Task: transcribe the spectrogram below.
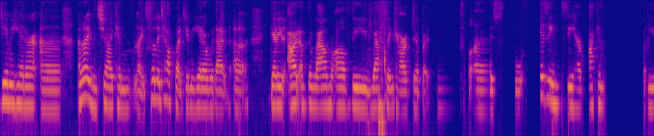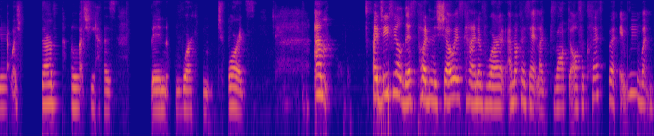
Jamie Hayter. Uh, I'm not even sure I can like fully talk about Jamie Hayter without uh, getting out of the realm of the wrestling character, but uh, amazing to see her back in the beauty what she deserves and what she has been working towards. Um, I do feel this point in the show is kind of where I'm not going to say it like dropped off a cliff, but it really went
